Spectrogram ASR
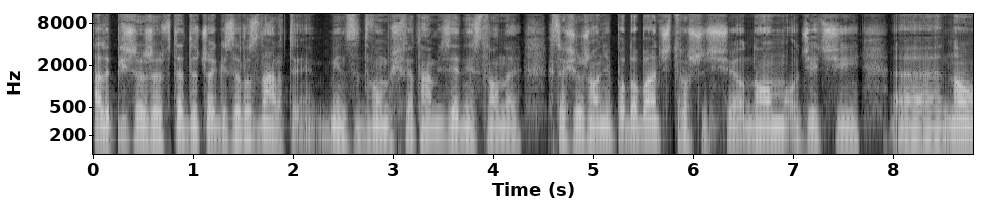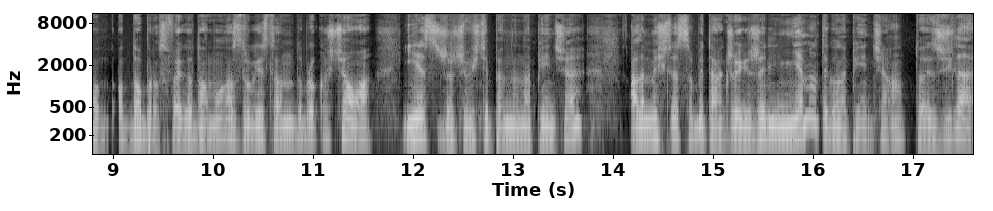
ale pisze, że wtedy człowiek jest rozdarty między dwoma światami. Z jednej strony chce się żonie podobać, troszczyć się o dom, o dzieci, e, no o dobro swojego domu, a z drugiej strony dobro kościoła. Jest rzeczywiście pewne napięcie, ale myślę sobie tak, że jeżeli nie ma tego napięcia, to jest źle.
